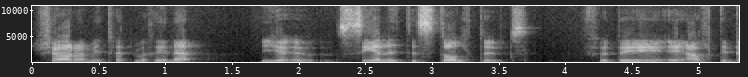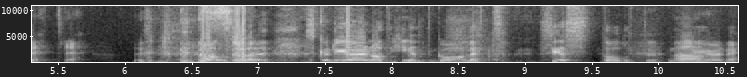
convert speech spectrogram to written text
Kör dem i tvättmaskinen. Gö- Se lite stolt ut. För det är alltid bättre. så, Ska du göra något helt galet Ser stolt ut när Ja. du gör det.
